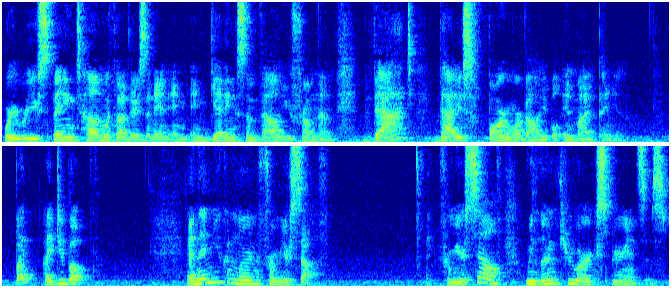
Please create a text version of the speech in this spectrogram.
where, where you're spending time with others and, and, and getting some value from them. That, that is far more valuable, in my opinion. But I do both. And then you can learn from yourself. From yourself, we learn through our experiences.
